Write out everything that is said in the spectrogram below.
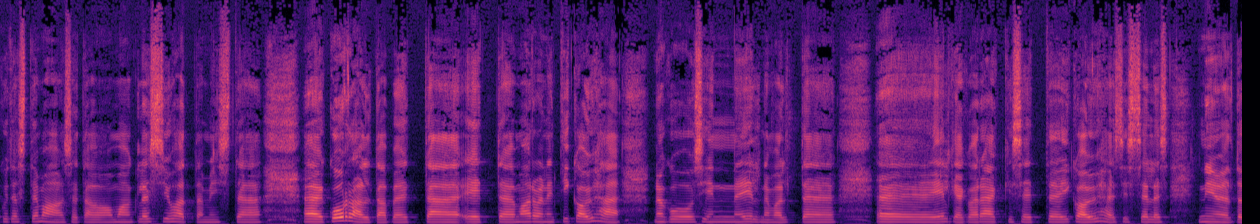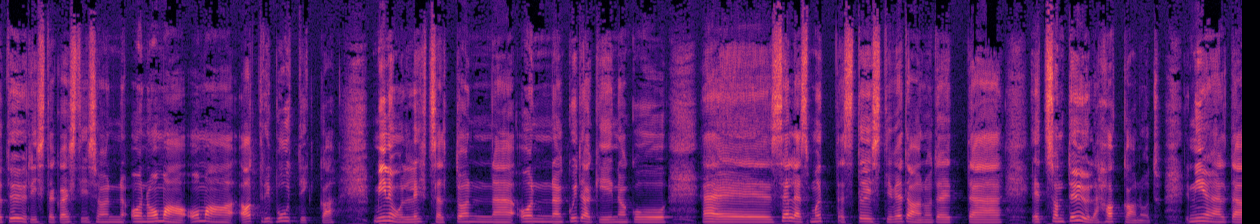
kuidas tema seda oma klassi juhatamist äh, korraldab, et, et ma arvan, et igaühe, nagu siin eelnevalt Helge ka rääkis, et igaühe siis selles nii-öelda tööriistakastis on, on oma, oma atribuutika. minul minul lihtsalt on, on kuidagi nagu äh, selles mõttes tõesti vedanud, et, äh, et see on tööle hakanud. nii-öelda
